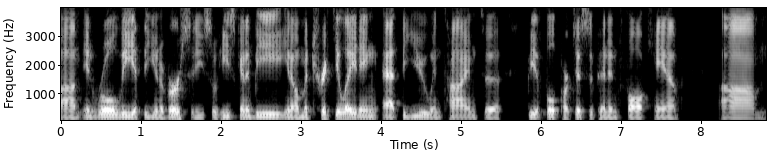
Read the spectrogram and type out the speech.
um, enrollee at the university. So he's going to be you know matriculating at the U in time to be a full participant in fall camp. Um,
